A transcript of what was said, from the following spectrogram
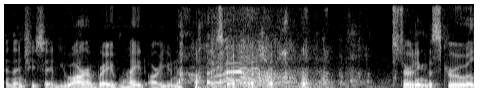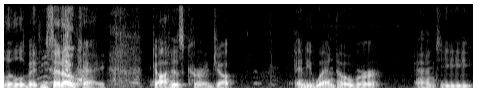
And then she said, You are a brave knight, are you not? Turning the screw a little bit. He said, Okay. Got his courage up. And he went over and he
